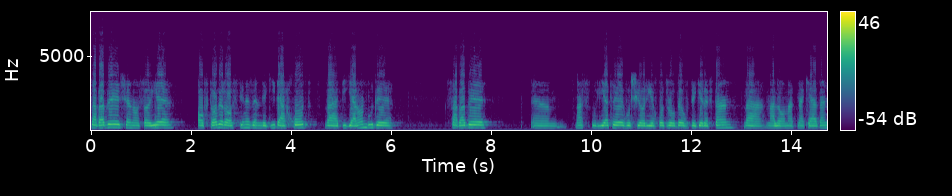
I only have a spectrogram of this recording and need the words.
سبب شناسایی آفتاب راستین زندگی در خود و دیگران بوده سبب مسئولیت هوشیاری خود رو به عهده گرفتن و ملامت نکردن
